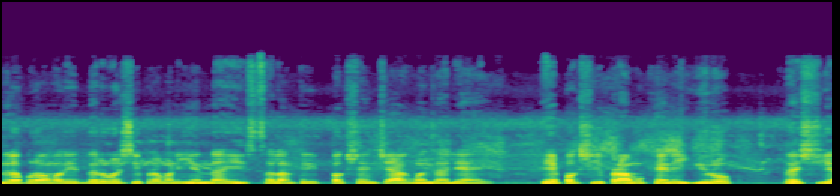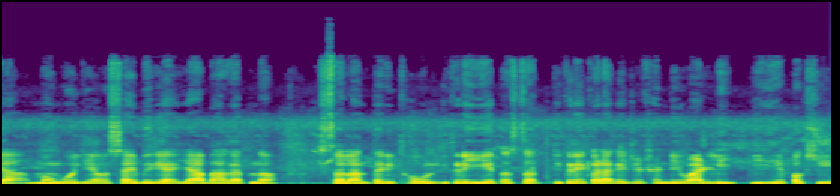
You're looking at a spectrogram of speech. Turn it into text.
चंद्रपुरामध्ये दरवर्षीप्रमाणे यंदाही स्थलांतरित पक्ष्यांचे आगमन झाले आहे. हे पक्षी प्रामुख्याने युरोप रशिया मंगोलिया व सायबेरिया या भागातनं स्थलांतरित होऊन इकडे येत असतात. तिकडे कडाक्याची थंडी वाढली की हे पक्षी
